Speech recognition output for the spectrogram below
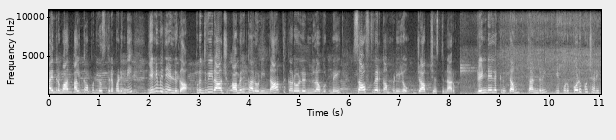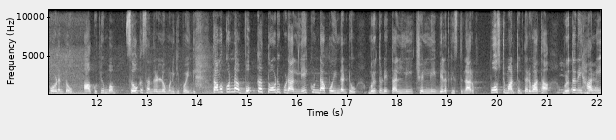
హైదరాబాద్ అల్కాపూర్లో స్థిరపడింది. ఎనిమిదేళ్ళుగా పృథ్వీరాజ్ అమెరికాలోని నార్త్ కరోలినాలోని సాఫ్ట్వేర్ కంపెనీలో జాబ్ చేస్తున్నారు. రెండేళ్ళ క్రితం తండ్రి తండ్రి ఇప్పుడు కొడుకు చనిపోవడంతో ఆ కుటుంబం శోకసంద్రంలో మునిగిపోయింది. తమకున్న ఒక్క తోడు కూడా లేకుండా పోయిందంటూ మృతుడి తల్లి చెల్లి విలపిస్తున్నారు. పోస్ట్ మార్టం తరువాత మృతదేహాన్ని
